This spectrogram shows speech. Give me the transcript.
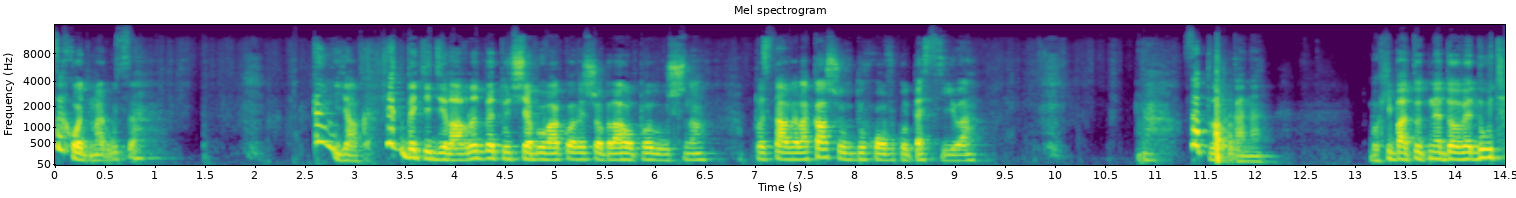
Заходь, Маруся. Ніяк. Як би ті діла, вроді би тут ще бува, коли що благополучно. Поставила кашу в духовку та сіла. Заплакана. Бо хіба тут не доведуть?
